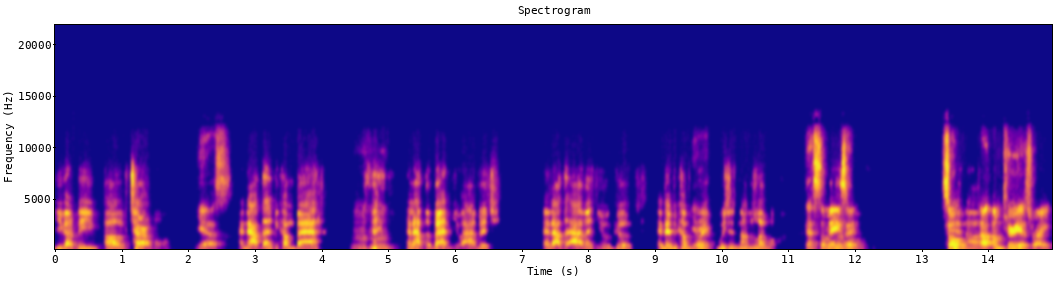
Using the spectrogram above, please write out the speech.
you gotta be uh terrible. Yes. And after you become bad, mm-hmm. and after bad you average, and after average you're good, and then become yeah. great, which is another level. That's amazing. So and, uh, I'm curious, right?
